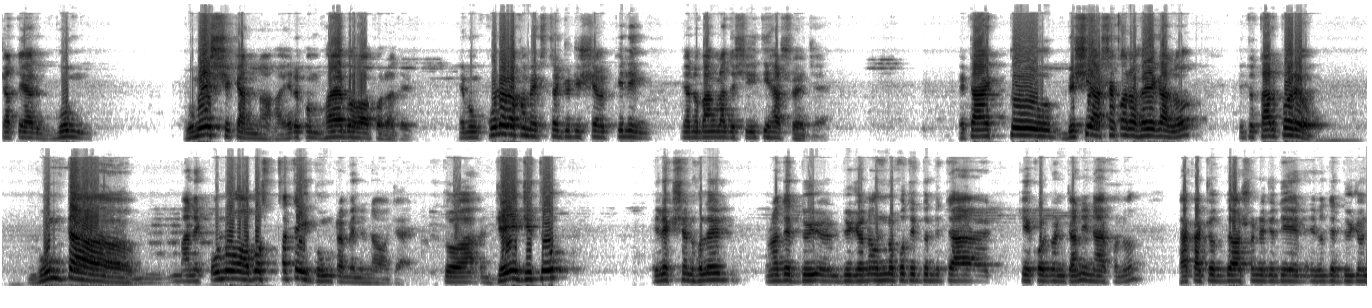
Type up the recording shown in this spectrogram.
যাতে আর গুম ঘুমের শিকার না হয়, এরকম ভয়াবহ অপরাধের। এবং কোনো রকম এক্সট্রা জুডিশিয়াল কিলিং যেন বাংলাদেশে ইতিহাস হয়ে যায়। এটা একটু বেশি আশা করা হয়ে গেল, কিন্তু তারপরেও গুমটা মানে কোনো অবস্থাতেই ঘুমটা মেনে নেওয়া যায় তো, যেই জিতুক ইলেকশন হলে ওনাদের দুই, দুইজন অন্য প্রতিদ্বন্দ্বিতা কে করবেন জানি না এখনও। ঢাকা চোদ্দ আসনে যদি এনাদের দুজন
